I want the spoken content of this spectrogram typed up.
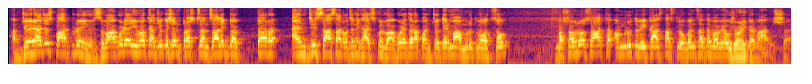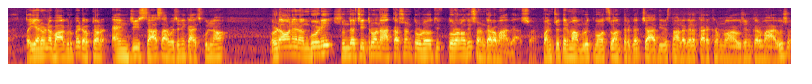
આપ જોઈ રહ્યા છો સ્પાર્ક ટુડે ન્યૂઝ વાઘોડિયા યુવક એજ્યુકેશન ટ્રસ્ટ સંચાલિત ડોક્ટર એનજી શાહ સાર્વજનિક હાઈસ્કૂલ વાઘોડિયા દ્વારા પંચોતેરમાં અમૃત મહોત્સવમાં સૌનો સાથ અમૃત વિકાસના સ્લોગન સાથે ભવ્ય ઉજવણી કરવામાં આવી છે. તૈયારીઓના ભાગરૂપે ડોક્ટર એનજી શાહ સાર્વજનિક હાઈસ્કૂલના ઓરડાઓને રંગોળી, સુંદર ચિત્રો અને આકર્ષણ તોરણોથી તોરણોથી શણગારવામાં આવ્યા છે. પંચોતેરમાં અમૃત મહોત્સવ અંતર્ગત ચાર દિવસના અલગ અલગ કાર્યક્રમનું આયોજન કરવામાં આવ્યું છે.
